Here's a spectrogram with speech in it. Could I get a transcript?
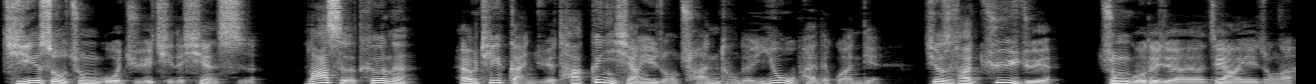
接受中国崛起的现实。拉舍特呢，LT 感觉他更像一种传统的右派的观点，就是他拒绝中国的这这样一种啊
